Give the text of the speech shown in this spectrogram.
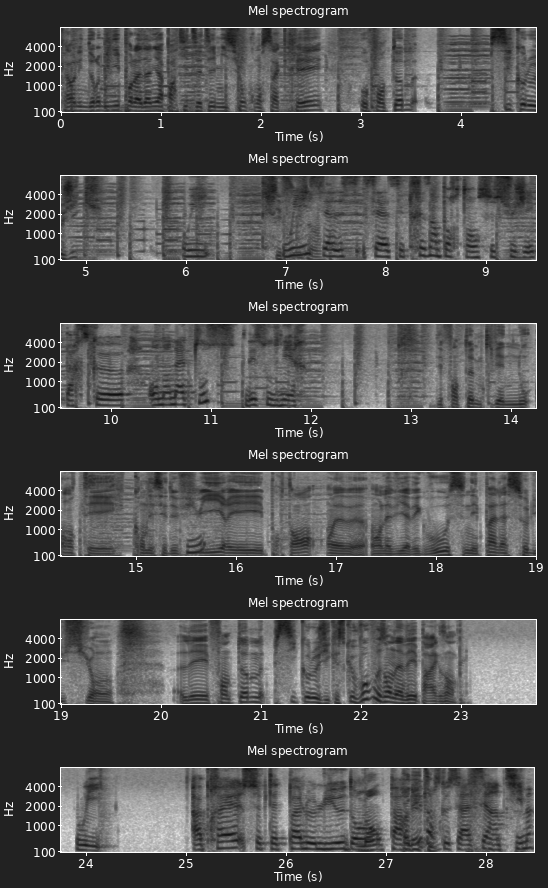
Caroline Derumini pour la dernière partie de cette émission consacrée aux fantômes psychologiques. Oui. oui, c'est très important ce sujet parce que on en a tous des souvenirs. Des fantômes qui viennent nous hanter, qu'on essaie de fuir et pourtant, euh, on l'a vu avec vous, ce n'est pas la solution. Les fantômes psychologiques, est-ce que vous, vous en avez par exemple? Oui, après, c'est peut-être pas le lieu d'en parler parce que c'est assez intime.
